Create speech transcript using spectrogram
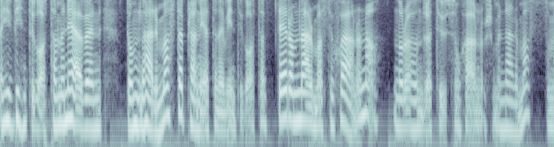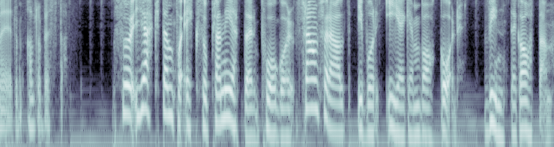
i Vintergatan, men även de närmaste planeterna i Vintergatan. Det är de närmaste stjärnorna, några hundratusen stjärnor som är närmast, som är de allra bästa. Så jakten på exoplaneter pågår framför allt i vår egen bakgård, Vintergatan.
